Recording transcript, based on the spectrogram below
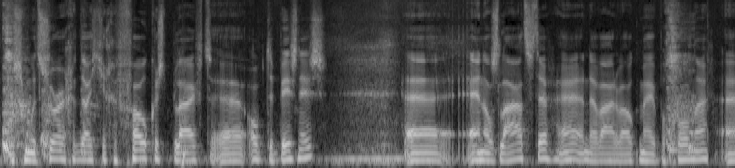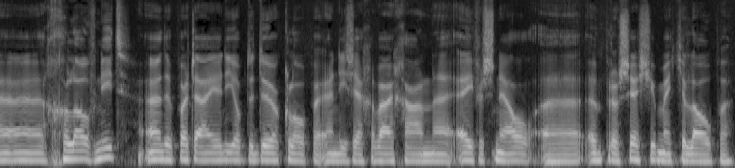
Dus je moet zorgen dat je gefocust blijft uh, op de business. Uh, en als laatste, hè, en daar waren we ook mee begonnen, uh, geloof niet uh, de partijen die op de deur kloppen en die zeggen wij gaan even snel een procesje met je lopen.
